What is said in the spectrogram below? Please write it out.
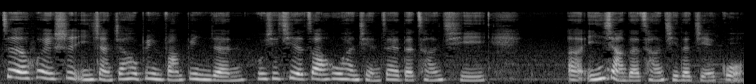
这会是影响加护病房病人呼吸器的照护和潜在的长期。呃，影响的长期的结果。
